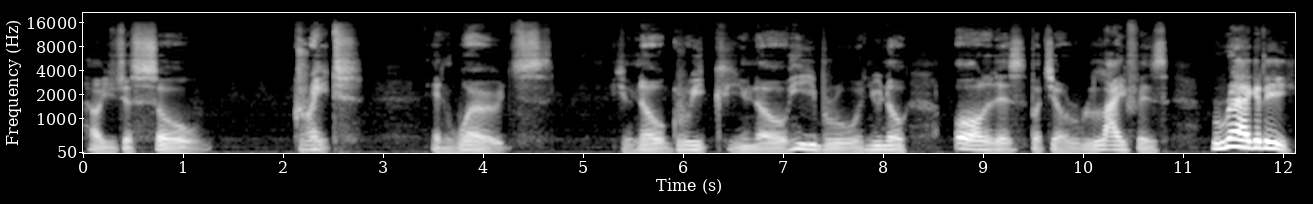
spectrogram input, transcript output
how you're just so great in words. You know Greek, you know Hebrew, and you know all of this, but your life is raggedy.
